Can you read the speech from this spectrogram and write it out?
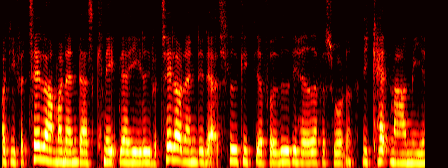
Og de fortæller om, hvordan deres knæ bliver hele. De fortæller, hvordan det der slidgik, de har fået at vide, de havde, er forsvundet. De kan meget mere.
